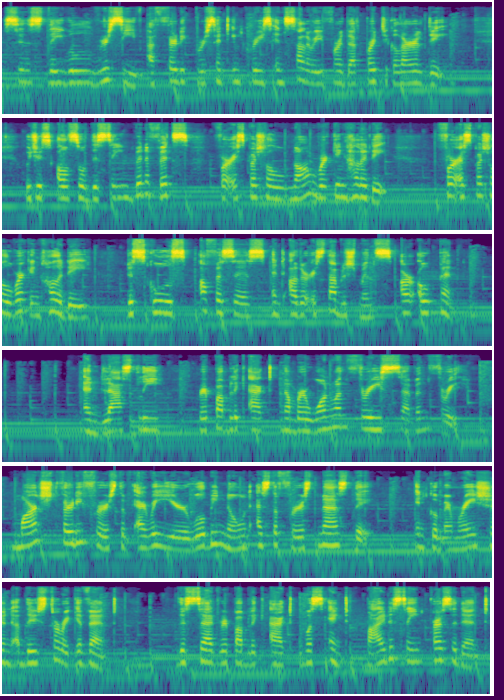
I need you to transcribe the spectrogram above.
since they will receive a 30% increase in salary for that particular day, which is also the same benefits for a special non-working holiday. For a special working holiday, the schools, offices, and other establishments are open. And lastly, Republic Act number 11373. March 31st of every year will be known as the First Mass Day in commemoration of the historic event. The said Republic Act was inked by the same president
